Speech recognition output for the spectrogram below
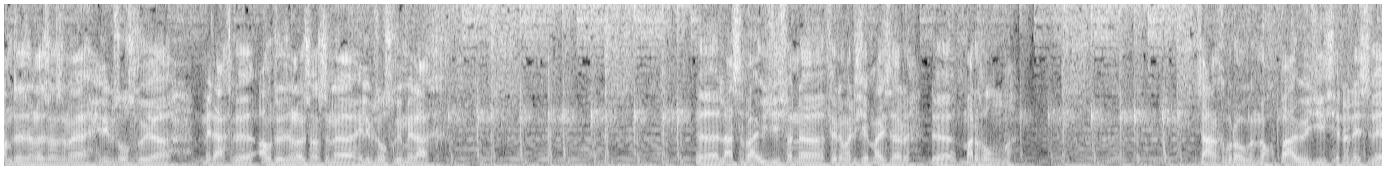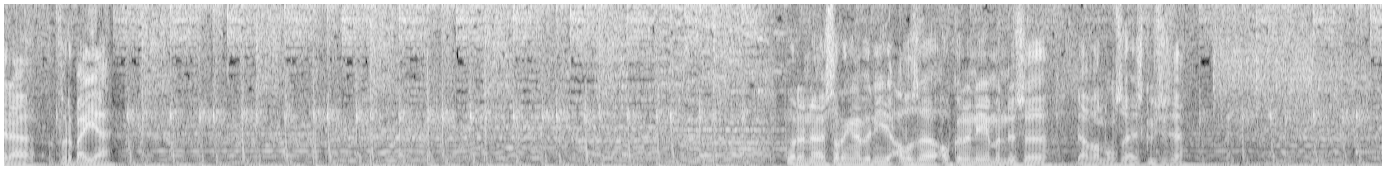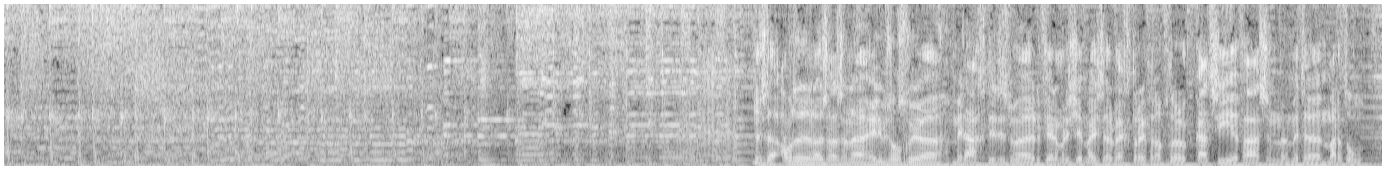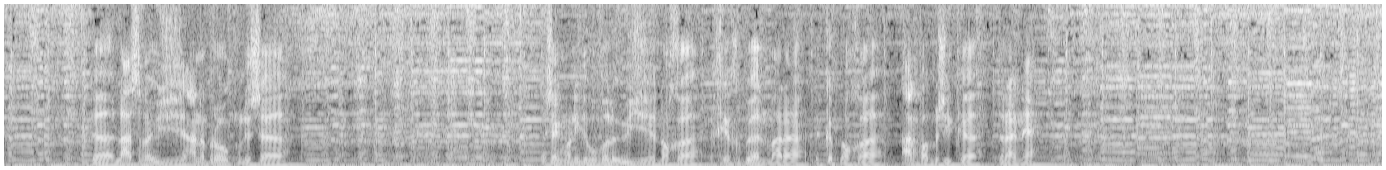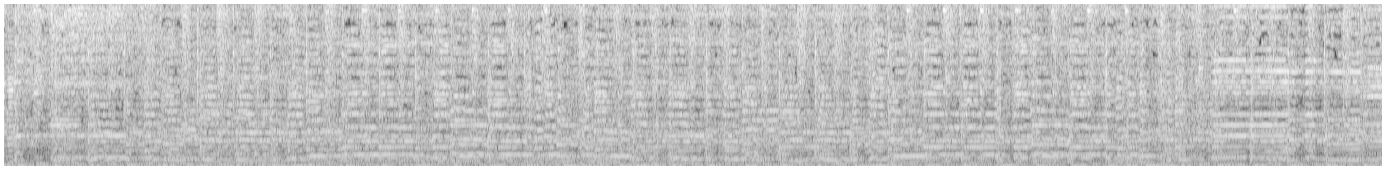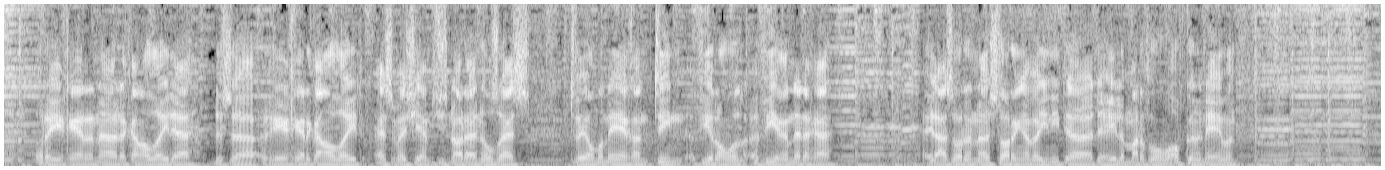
amateurs en luisteraars, een uh, hele bijzonder goede middag. De amateurs en luisteraars, een uh, hele bijzonder goede middag. De laatste paar uurtjes van uh, Firma de Shipmeister, de marathon, is aangebroken. Nog een paar uurtjes en dan is het weer voorbij, hè. Door een storing hebben we niet alles op kunnen nemen, dus daarvan onze excuses, hè. Dus de andere luisteraars, een uh, hele bijzonder goede middag. Dit is de firma de Shipmeister weggedreven vanaf de locatie Vazen met de marathon. De laatste paar uurtjes is aangebroken, dus uh, we zeggen nog niet hoeveel uurtjes er nog uh, gebeuren, maar er komt nog aardig wat muziek erin, hè. Reageren, uh, dat kan altijd, hè. Dus uh, reageren kan altijd. SMS MT's naar uh, 06 209 10 434, hè. Helaas door een storing hebben we niet de hele marathon op kunnen nemen.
